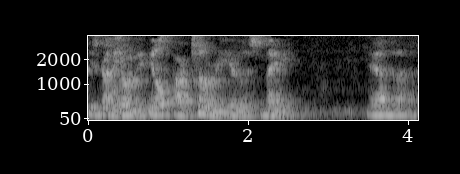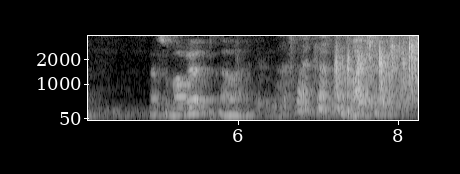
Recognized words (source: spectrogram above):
he's going to go into artillery here this May. And uh, that's about it. Uh,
